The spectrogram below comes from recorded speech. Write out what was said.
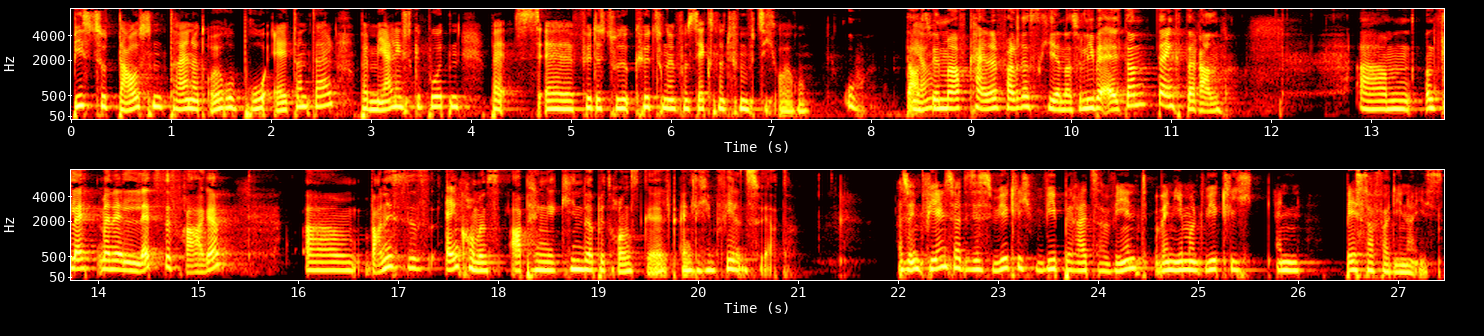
bis zu 1300 Euro pro Elternteil. Bei Mehrlingsgeburten bei, äh, führt es zu Kürzungen von 650 Euro. Uh, das ja. will man auf keinen Fall riskieren. Also liebe Eltern, denkt daran. Ähm, und vielleicht meine letzte Frage. Ähm, wann ist dieses einkommensabhängige Kinderbetreuungsgeld eigentlich empfehlenswert? Also empfehlenswert ist es wirklich, wie bereits erwähnt, wenn jemand wirklich ein Besserverdiener ist.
